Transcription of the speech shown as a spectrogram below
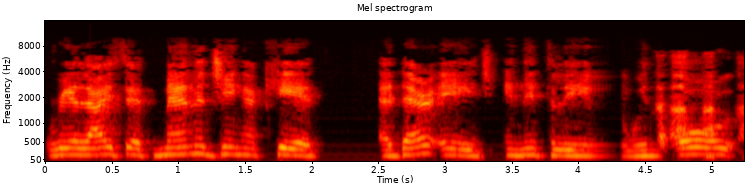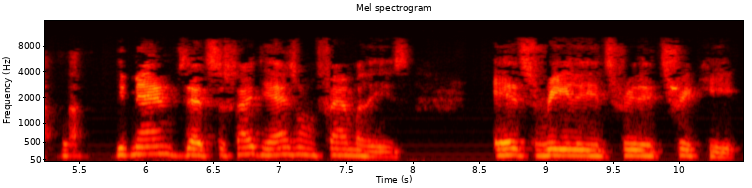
realize that managing a kid at their age in Italy with all the demands that society has on families it's really it's really tricky.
